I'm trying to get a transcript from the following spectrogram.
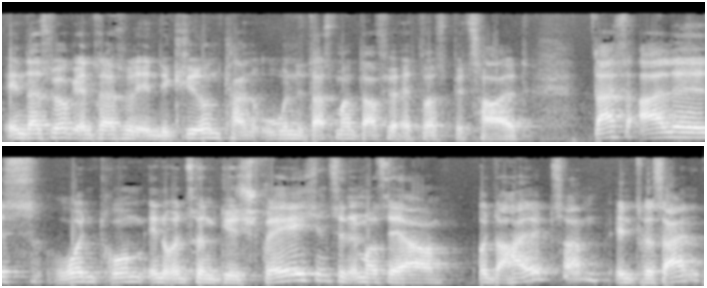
in das Work and Travel integrieren kann, ohne dass man dafür etwas bezahlt das alles rundherum in unseren Gesprächen sind immer sehr unterhaltsam, interessant.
